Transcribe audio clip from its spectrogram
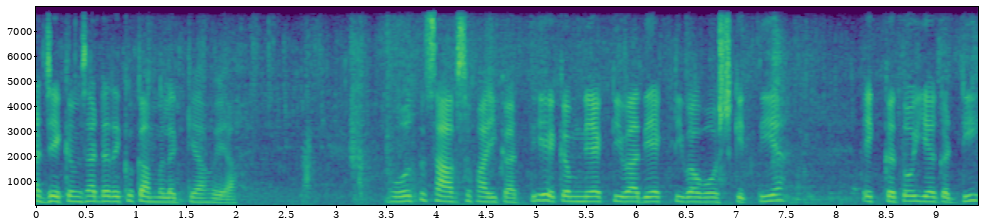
ਅੱਜ ਏਕਮ ਸਾਡਾ ਦੇਖੋ ਕੰਮ ਲੱਗਿਆ ਹੋਇਆ। ਬਹੁਤ ਸਾਫ਼ ਸਫ਼ਾਈ ਕਰਤੀ ਹੈ। ਏਕਮ ਨੇ ਐਕਟਿਵਾ ਦੀ ਐਕਟਿਵਾ ਵਾਸ਼ ਕੀਤੀ ਹੈ। ਇੱਕ ਧੋਈ ਹੈ ਗੱਡੀ।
